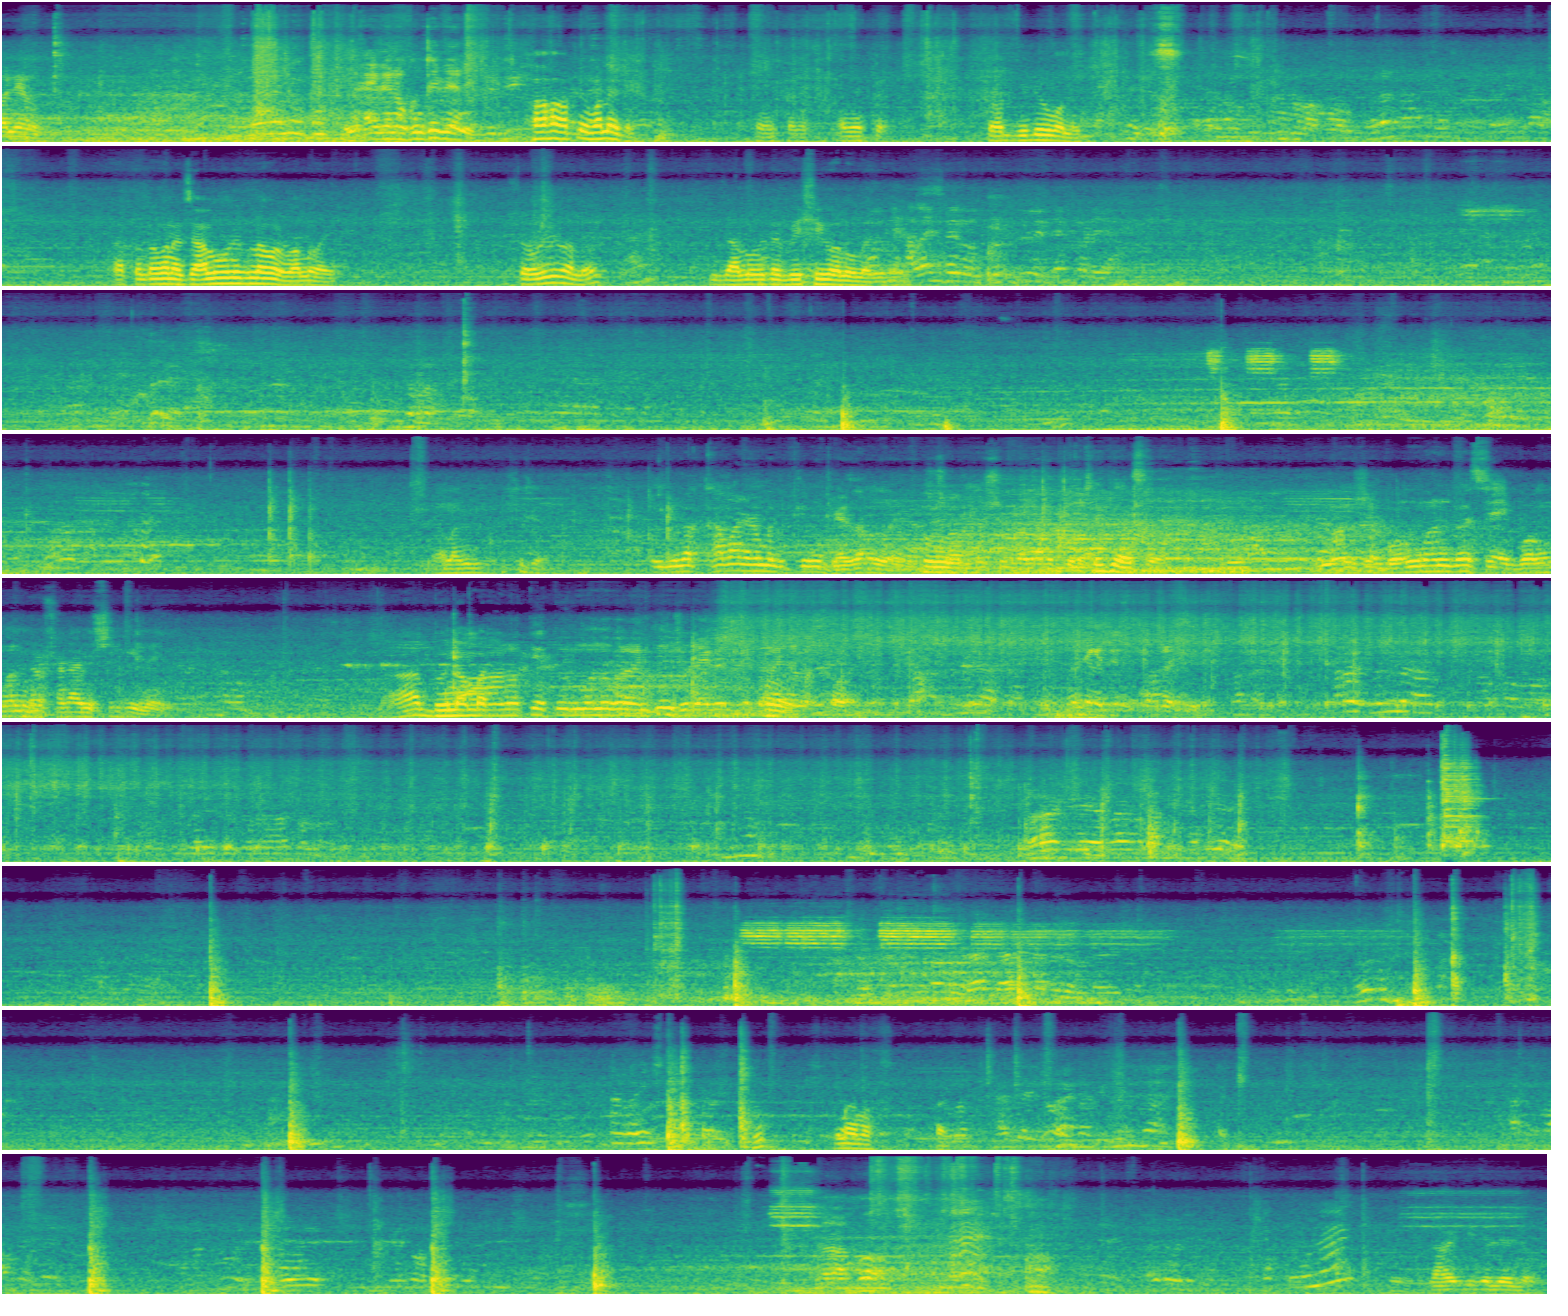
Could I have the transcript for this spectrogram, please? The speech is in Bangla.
বানাও হ্যাঁ হ্যাঁ আপনি বানাই দেন। আমি একটা শর্ট ভিডিও বানাই। আপনার দোকানে জালমুড়িগুলো আবার ভালো হয়। সবই ভালো জালমুড়িটা বেশি ভালো লাগে। আলাদা খুশি তো এগুলো খাবারের মধ্যে কেউ ভেজাল নাই ঠিকই আছে মানুষের বংমান বেছে বংমান ব্যবসাটা আমি শিখি নাই। আর দুই নাম্বার আমার তেঁতুল মনে করেন তিনশো টাকা কেজি না না। গাড়ি দিতে লে যাও।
